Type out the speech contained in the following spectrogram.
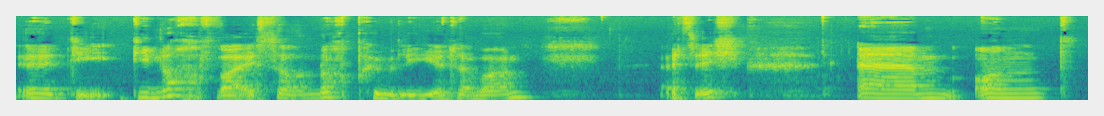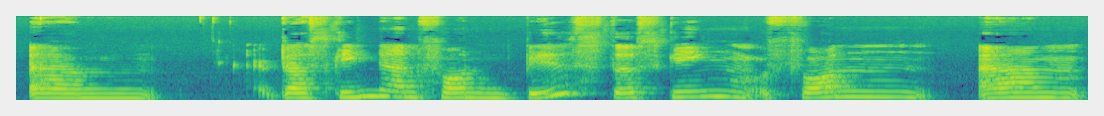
äh, die, die noch weißer und noch privilegierter waren als ich. Ähm, und ähm, das ging dann von bis, das ging von ähm,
